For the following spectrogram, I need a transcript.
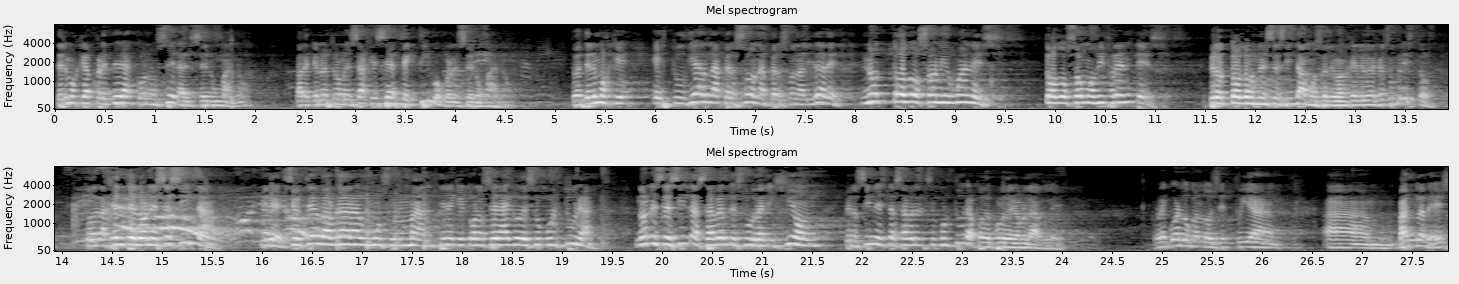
Tenemos que aprender a conocer al ser humano para que nuestro mensaje sea efectivo con el ser humano. Entonces tenemos que estudiar la persona, personalidades. No todos son iguales, todos somos diferentes, pero todos necesitamos el Evangelio de Jesucristo. Toda la gente lo necesita. Mire, si usted va a hablar a un musulmán, tiene que conocer algo de su cultura. No necesita saber de su religión, pero sí necesita saber de su cultura para poder hablarle. Recuerdo cuando fui a, a Bangladesh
